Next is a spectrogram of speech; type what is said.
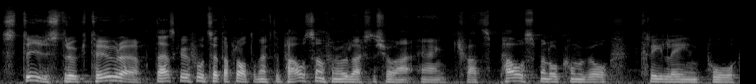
Styrstrukturer. Det här ska vi fortsätta prata om efter pausen för nu är det dags att köra en kvarts paus. Men då kommer vi att trilla in på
